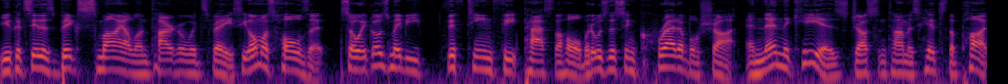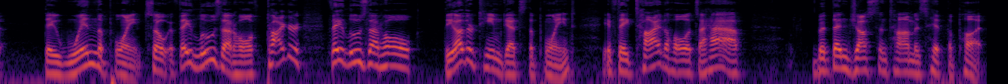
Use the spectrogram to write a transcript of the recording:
you could see this big smile on Tiger Woods' face. He almost holds it. So it goes maybe 15 feet past the hole, but it was this incredible shot. And then the key is Justin Thomas hits the putt. They win the point. So if they lose that hole, if Tiger, if they lose that hole, the other team gets the point. If they tie the hole, it's a half but then Justin Thomas hit the putt.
